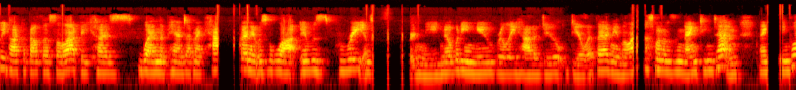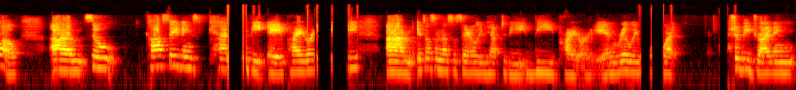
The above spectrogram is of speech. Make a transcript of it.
we talk about this a lot because when the pandemic happened it was a lot. It was great uncertainty. Nobody knew really how to deal deal with it. I mean, the last one was in 1910, 1912. Um, so cost savings can be a priority. Um, it doesn't necessarily have to be the priority. And really, what should be driving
